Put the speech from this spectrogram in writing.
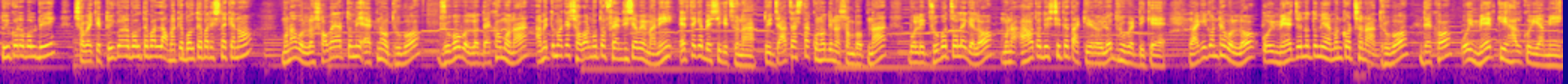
তুই করে বলবি? সবাইকে তুই করে বলতে পারলে আমাকে বলতে পারিস না কেন? মোনা বলল, সবাই আর তুমি এক নও, ধ্রুব। ধ্রুব বলল, দেখো মোনা, আমি তোমাকে সবার মতো ফ্রেন্ড হিসেবে মানি, এর থেকে বেশি কিছু না। তুই যা চাস তা কোনোদিনও সম্ভব না। বলি, ধ্রুব চলে গেল? মোনা আহত দৃষ্টিতে তাকিয়ে রইল ধ্রুবের দিকে। রাগী কণ্ঠে বলল, ওই মেয়ের জন্য তুমি এমন করছ না, ধ্রুব। দেখো, ওই মেয়ের কি হাল করি আমি?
